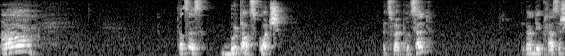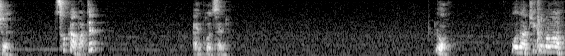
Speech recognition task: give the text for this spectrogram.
Ah, das ist Butterscotch mit 2%. Und dann die klassische Zuckerwatte, 1%. Ja, ohne Artikelnummer.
